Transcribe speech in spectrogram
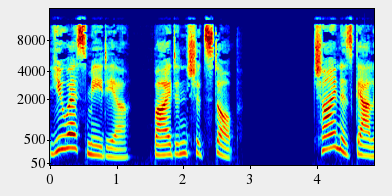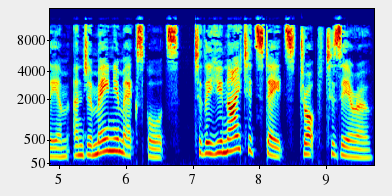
U.S. media, Biden should stop. China's gallium and germanium exports to the United States dropped to zero.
